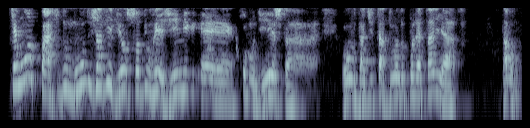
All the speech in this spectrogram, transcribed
que a maior parte do mundo já viveu sob um regime é, comunista ou da ditadura do proletariado. Tá bom.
